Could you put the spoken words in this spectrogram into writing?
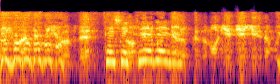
Teşekkür ederim. Kızım 17'ye girdim bugün.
